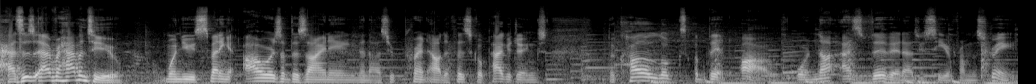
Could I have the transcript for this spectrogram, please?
Has this ever happened to you? When you're spending hours of designing and as you print out the physical packagings, the color looks a bit off or not as vivid as you see it from the screen.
